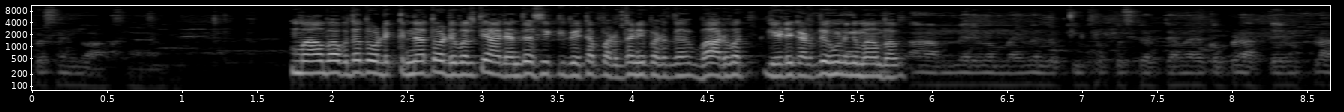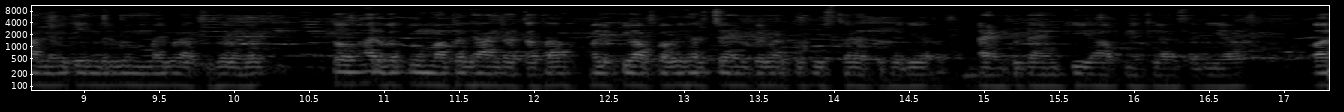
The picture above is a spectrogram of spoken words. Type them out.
परसेंट मार्क्स हैं ਮਾਂ-ਬਾਪ ਦਾ ਤੁਹਾਡੇ ਕਿੰਨਾ ਤੁਹਾਡੇ ਵੱਲ ਧਿਆਨ ਰਹਿੰਦਾ ਸੀ ਕਿ ਬੇਟਾ ਪੜ੍ਹਦਾ ਨਹੀਂ ਪੜ੍ਹਦਾ ਬਾਰ-ਬਾਰ ਗੇੜੇ ਕੱਢਦੇ ਹੋਣਗੇ ਮਾਂ-ਬਾਪ हाँ मेरे मम्मा ही मतलब कि सब कुछ करते हैं मेरे को पढ़ाते पढ़ाने के अंदर भी मम्मा ही पढ़ाते थे मतलब तो हर वक्त मम्मा का ध्यान रहता था मतलब कि पापा भी हर टाइम पे मेरे को पूछते रहते थे कि टाइम टू टाइम कि आपने क्या ऐसा किया और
